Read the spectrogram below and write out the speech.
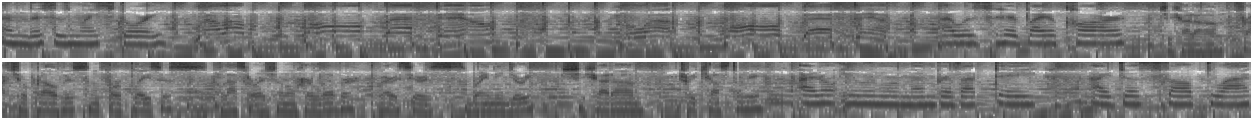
and this is my story. Well, I was hit by a car. She had a fractured pelvis in four places, laceration on her liver, very serious brain injury. She had a tracheostomy. I don't even remember that day. I just saw black.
